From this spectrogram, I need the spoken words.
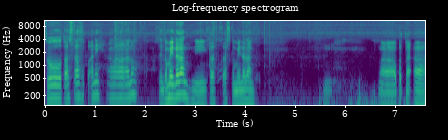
So taas taas pa ani ah, ano gamay na lang di taas taas gamay na lang. Ah, apat na ah,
